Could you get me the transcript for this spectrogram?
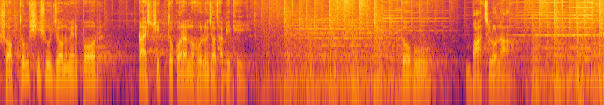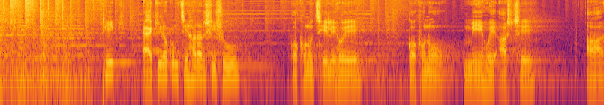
সপ্তম শিশুর জন্মের পর প্রায়শ্চিত্ত করানো হলো যথাবিধি। তবু বাঁচল না। ঠিক একই রকম চেহারার শিশু, কখনো ছেলে হয়ে, কখনো মেয়ে হয়ে আসছে আর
